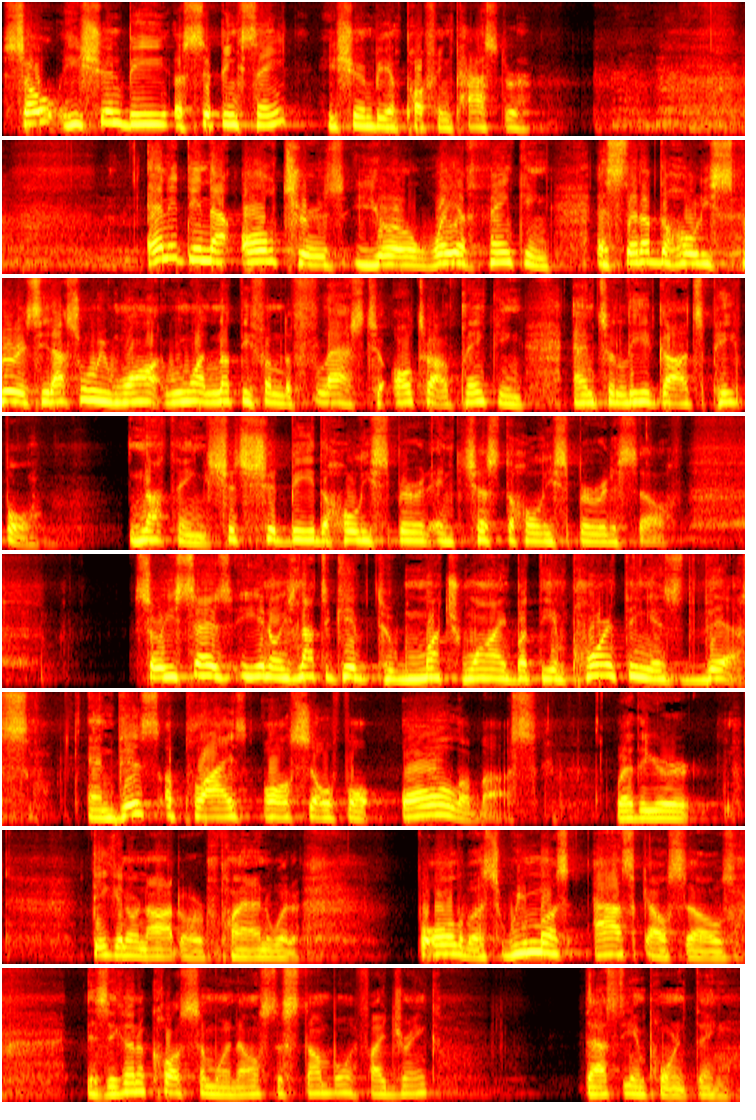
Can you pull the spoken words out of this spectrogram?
So he shouldn't be a sipping saint. He shouldn't be a puffing pastor. Anything that alters your way of thinking instead of the Holy Spirit, see, that's what we want. We want nothing from the flesh to alter our thinking and to lead God's people. Nothing should, should be the Holy Spirit and just the Holy Spirit itself. So he says, you know, he's not to give too much wine, but the important thing is this and this applies also for all of us, whether you're deacon or not, or plan, whatever. For all of us, we must ask ourselves is it going to cause someone else to stumble if I drink? That's the important thing.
